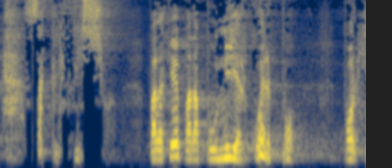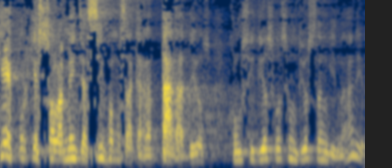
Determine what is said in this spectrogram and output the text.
Ah, sacrifício. Para quê? Para punir o corpo. Por quê? Porque solamente assim vamos agradar a Deus. Como se Deus fosse um Deus sanguinário.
